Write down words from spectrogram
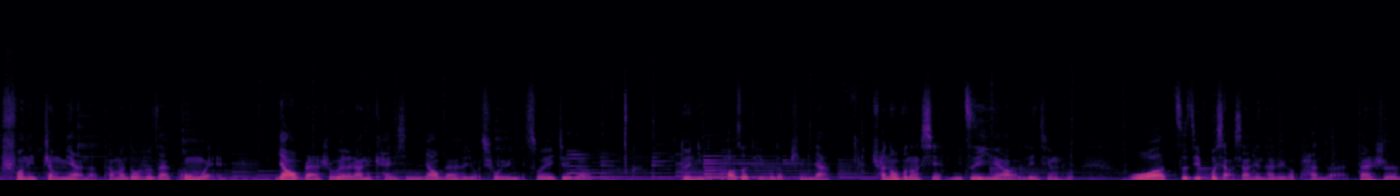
说你正面的，他们都是在恭维。”要不然是为了让你开心，要不然是有求于你，所以这个对你的 positive 的评价全都不能信，你自己一定要拎清楚。我自己不想相信他这个判断，但是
